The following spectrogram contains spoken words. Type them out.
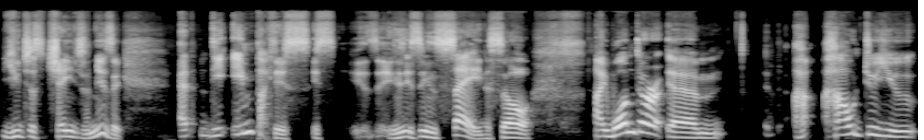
you just change the music. And the impact is is is, is insane. So i wonder um, how, how do you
